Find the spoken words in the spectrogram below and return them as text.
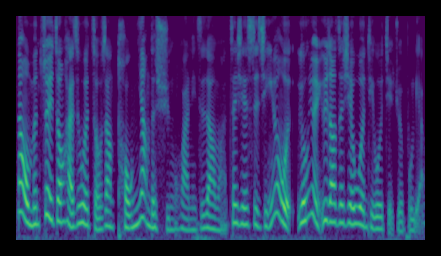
那我们最终还是会走上同样的循环，你知道吗？这些事情，因为我永远遇到这些问题，我解决不了。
